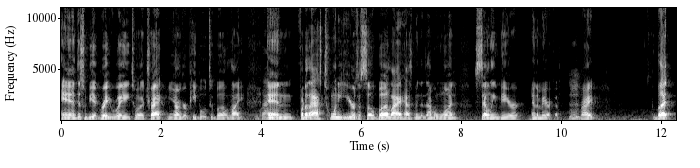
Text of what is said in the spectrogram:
and this would be a great way to attract younger people to Bud Light. Okay. And for the last 20 years or so, Bud Light has been the number one selling beer in America, mm. right? But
